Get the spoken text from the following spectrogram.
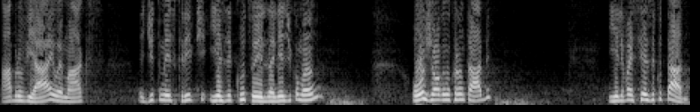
abro o VI, o Emacs, edito meu script e executo ele na linha de comando, ou jogo no crontab e ele vai ser executado.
